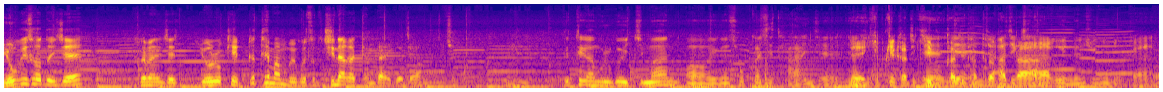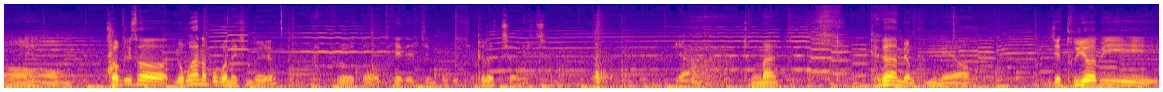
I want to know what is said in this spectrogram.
여기서도 이제 그러면 이제 요렇게 끝에만 물고 있어도 지나가 된다 이거죠. 그렇죠. 네, 끝에가 물고 있지만 어 이건 속까지 다 이제 네 깊게까지 예, 기부까지 예, 다 이제 들어갔다. 아직 자라고 있는 중이니까 어, 저기서 요거 하나 뽑아내신 거예요? 예. 앞으로 또 어떻게 될지 모르죠. 그렇죠, 그렇죠. 야, 정말 대단한 명품이네요. 이제 두엽이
